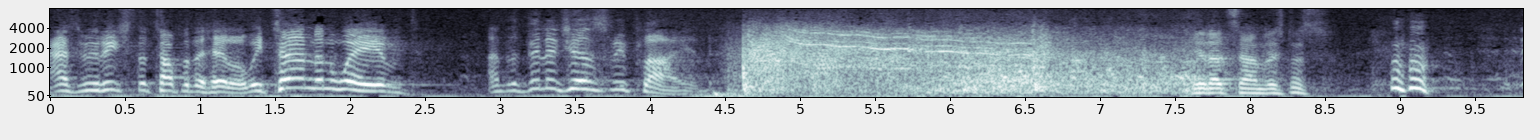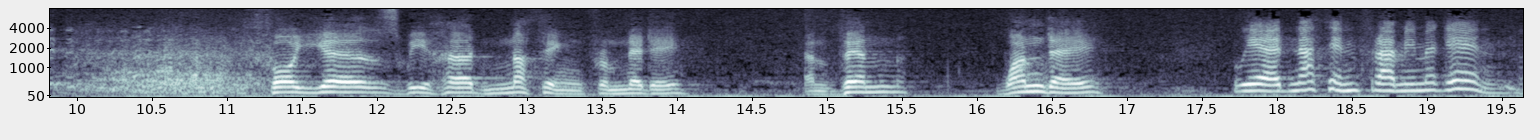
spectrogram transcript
As we reached the top of the hill, we turned and waved, And the villagers replied. Hear that sound, listeners? For years we heard nothing from Neddy. And then, one day, We heard nothing from him again.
